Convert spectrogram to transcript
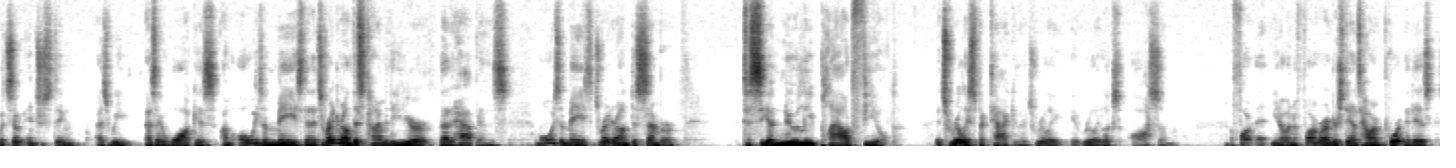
What's so interesting as we as I walk is I'm always amazed, and it's right around this time of the year that it happens. I'm always amazed. It's right around December to see a newly plowed field. It's really spectacular. It's really it really looks awesome. A far, you know, and a farmer understands how important it is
